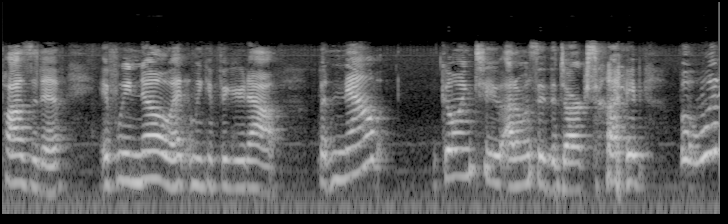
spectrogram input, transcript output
positive if we know it and we can figure it out. But now, going to I don't want to say the dark side, but what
